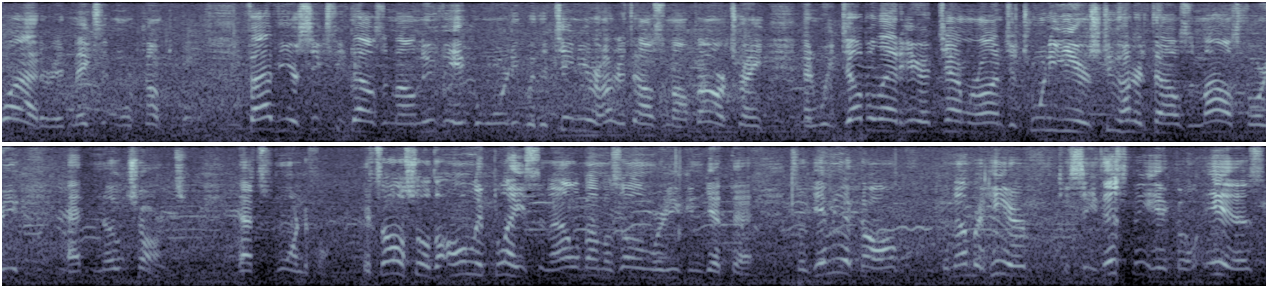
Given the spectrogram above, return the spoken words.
wider. It makes it more comfortable. Five-year, 60,000 mile new vehicle warranty with a 10-year, 100,000 mile powertrain, and we double that here at Tameron to 20 years, 200,000 miles for you at no charge. That's wonderful. It's also the only place in Alabama zone where you can get that. So give me a call. The number here to see this vehicle is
